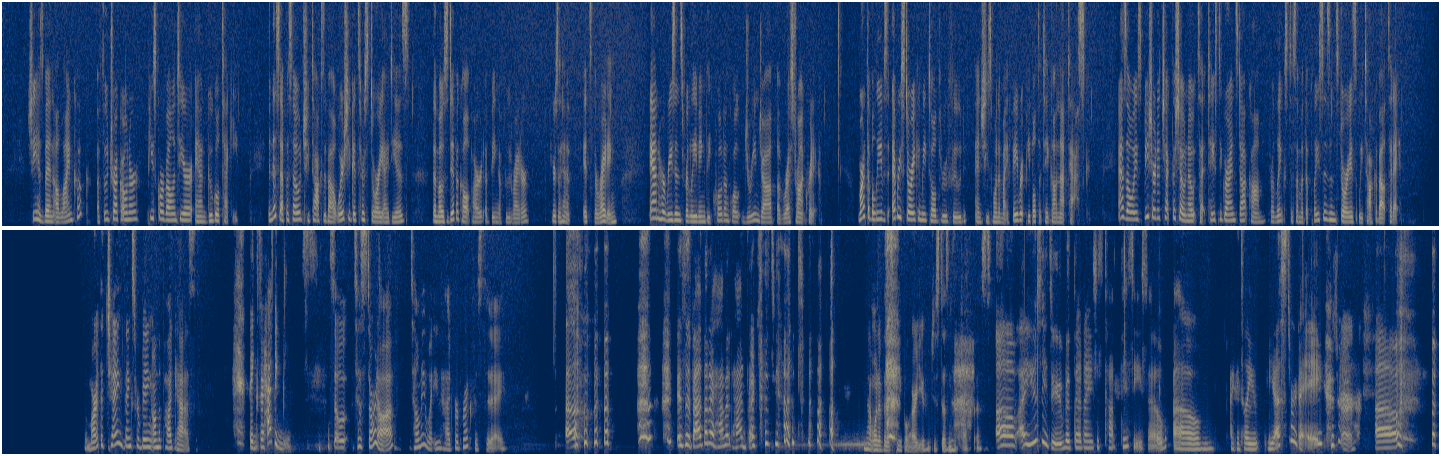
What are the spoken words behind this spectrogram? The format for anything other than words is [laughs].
She has been a line cook, a food truck owner, Peace Corps volunteer, and Google techie. In this episode, she talks about where she gets her story ideas, the most difficult part of being a food writer. Here's a hint it's the writing, and her reasons for leaving the quote unquote dream job of restaurant critic. Martha believes every story can be told through food, and she's one of my favorite people to take on that task. As always, be sure to check the show notes at tastygrinds.com for links to some of the places and stories we talk about today. Martha Cheng, thanks for being on the podcast. Thanks for having me. So, to start off, tell me what you had for breakfast today. Oh, [laughs] is it bad that I haven't had breakfast [laughs] yet? [laughs] not one of those people, are you, who just doesn't have breakfast? Um, I usually do, but then I just got busy. So um, I can tell you yesterday. Sure. uh, [laughs]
